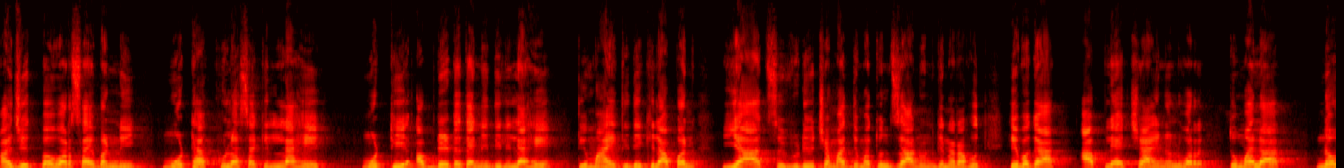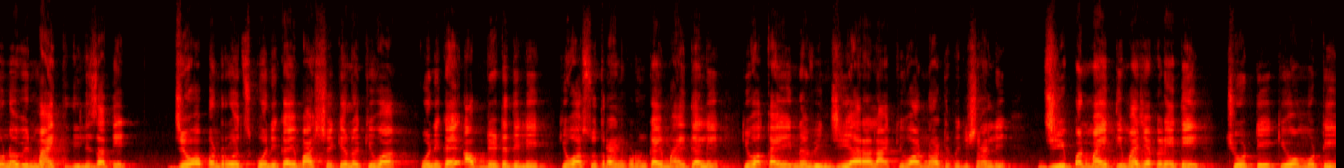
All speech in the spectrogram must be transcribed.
अजित पवार साहेबांनी मोठा खुलासा केलेला आहे. मोठी अपडेट त्यांनी दिलेली आहे. ती माहिती देखील आपण याच व्हिडिओच्या माध्यमातून जाणून घेणार आहोत. हे बघा आपल्या चॅनलवर तुम्हाला नवनवीन माहिती दिली जाते. जेव्हा पण रोज कोणी काही भाष्य केलं किंवा कोणी काही अपडेट दिली किंवा सूत्रांकडून काही माहिती आली किंवा काही नवीन जी आर आला किंवा नोटिफिकेशन आली जी पण माहिती माझ्याकडे येते छोटी किंवा मोठी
